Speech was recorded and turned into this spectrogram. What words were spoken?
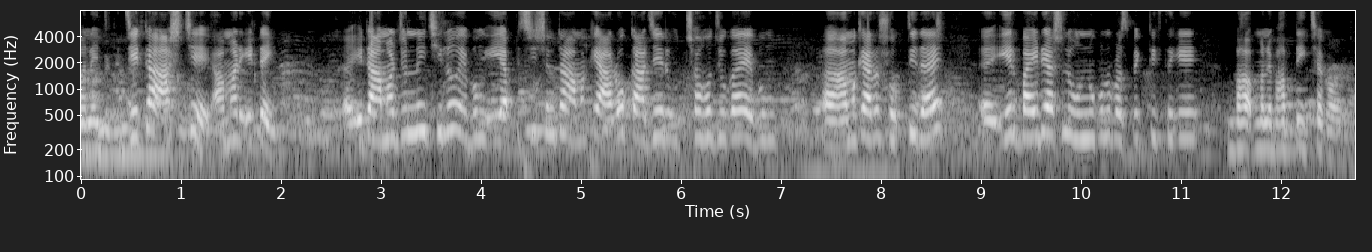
মানে যেটা আসছে, আমার এটাই। এটা আমার জন্যই ছিল এবং এই অ্যাপ্রিসিয়েশনটা আমাকে আরও কাজের উৎসাহ যোগায় এবং আমাকে আরও শক্তি দেয়। এর বাইরে আসলে অন্য কোনো পার্সপেক্টিভ থেকে মানে ভাবতে ইচ্ছা করে না।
